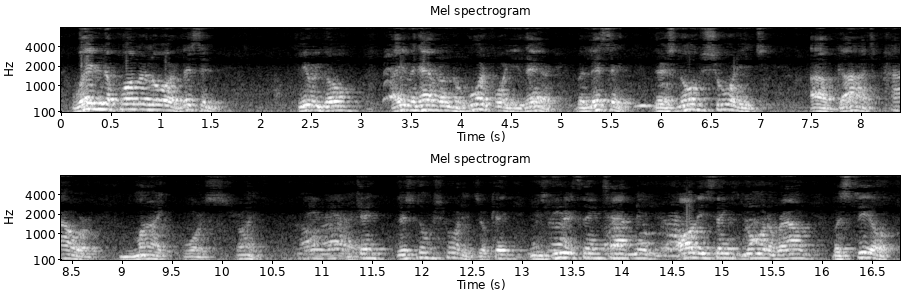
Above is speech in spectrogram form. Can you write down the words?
Waiting upon the Lord. Listen, here we go. I even have it on the board for you there. But listen, there's no shortage of God's power, might, or strength. Okay? There's no shortage, okay? You That's hear right. things happening, all these things going around, but still,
